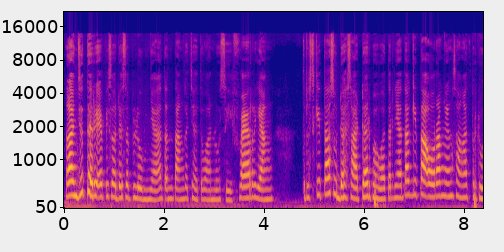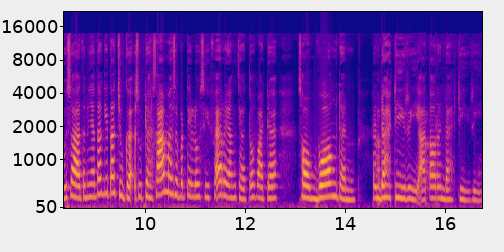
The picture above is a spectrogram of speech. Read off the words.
lanjut dari episode sebelumnya tentang kejatuhan Lucifer yang terus kita sudah sadar bahwa ternyata kita orang yang sangat berdosa. Ternyata kita juga sudah sama seperti Lucifer yang jatuh pada sombong dan rendah diri atau rendah diri.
